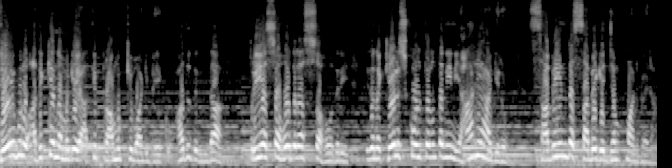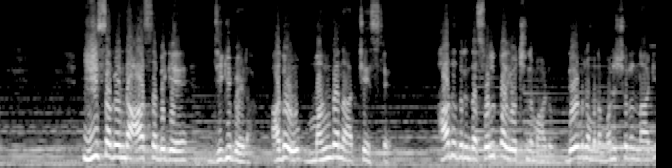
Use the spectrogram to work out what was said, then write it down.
ದೇವರು ಅದಕ್ಕೆ ನಮಗೆ ಅತಿ ಪ್ರಾಮುಖ್ಯವಾಗಿ ಬೇಕು. ಆದುದರಿಂದ ಪ್ರಿಯ ಸಹೋದರ ಸಹೋದರಿ, ಇದನ್ನ ಕೇಳಿಸ್ಕೊಳ್ತಾರಂತ ನೀನು ಯಾರೇ ಆಗಿರೋ, ಸಭೆಯಿಂದ ಸಭೆಗೆ ಜಂಪ್ ಮಾಡಬೇಡ. ಈ ಸಭೆಯಿಂದ ಆ ಸಭೆಗೆ ಜಿಗಿಬೇಡ. ಅದು ಮಂಗನ ಚೇಷ್ಟೆ. ಆದುದರಿಂದ ಸ್ವಲ್ಪ ಯೋಚನೆ ಮಾಡು. ದೇವರು ನಮ್ಮನ್ನ ಮನುಷ್ಯರನ್ನಾಗಿ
